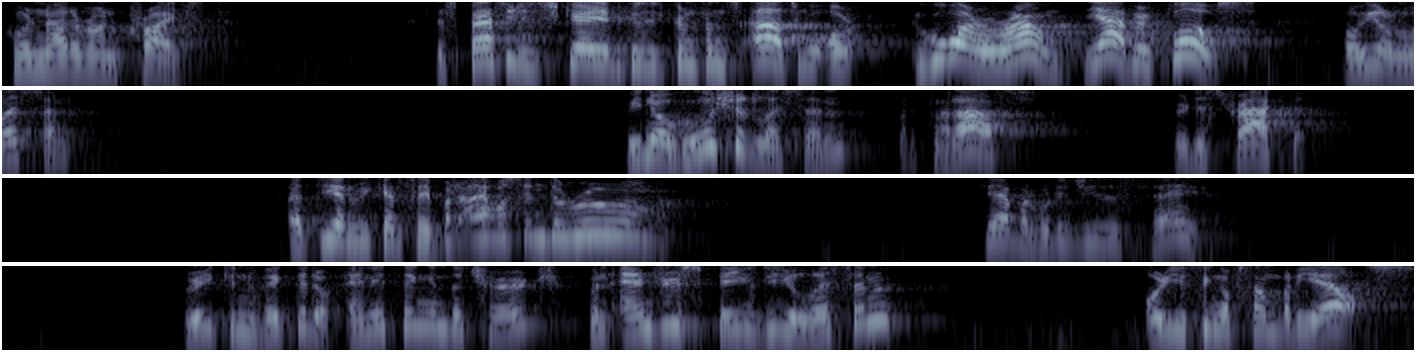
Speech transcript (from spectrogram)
who are not around Christ. This passage is scary because it confronts us who are, who are around. Yeah, we're close, but we don't listen. We know who should listen, but it's not us. We're distracted. At the end, we can say, But I was in the room. Yeah, but what did Jesus say? Were you convicted of anything in the church? When Andrew speaks, do you listen? Or do you think of somebody else?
